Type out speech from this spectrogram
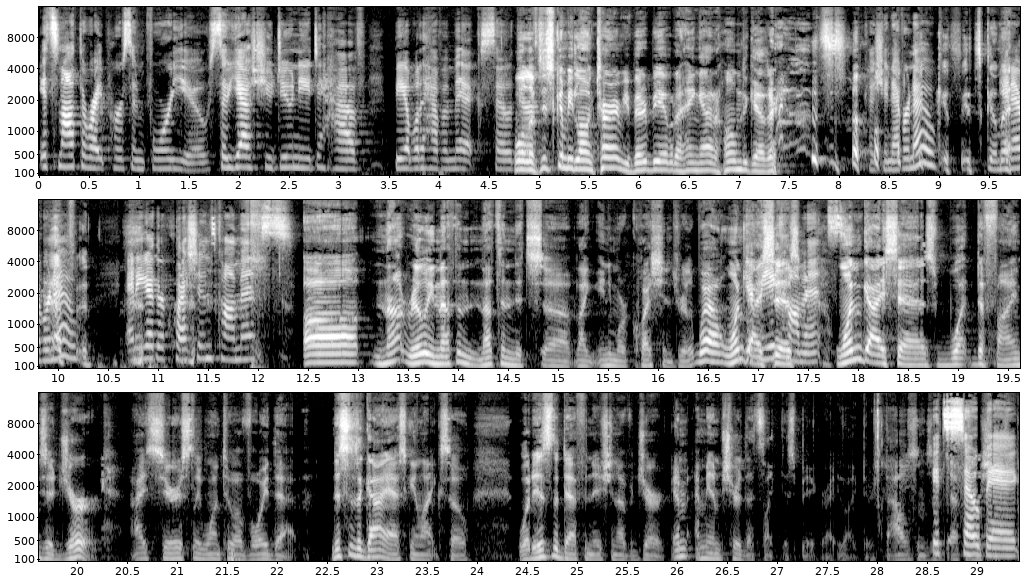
it's not the right person for you. So yes, you do need to have be able to have a mix. So well, if this is going to be long term, you better be able to hang out at home together. because you never know, it's going to you never know. Any other questions, comments? Uh, not really. Nothing. Nothing. That's uh, like any more questions. Really. Well, one Give guy says. One guy says, "What defines a jerk?" I seriously want to avoid that. This is a guy asking, like, so, what is the definition of a jerk? I'm- mean, I'm sure that's like this big, right? Like, there's thousands. Of It's so big.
